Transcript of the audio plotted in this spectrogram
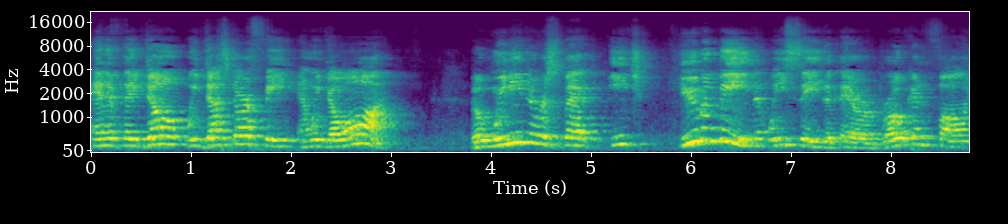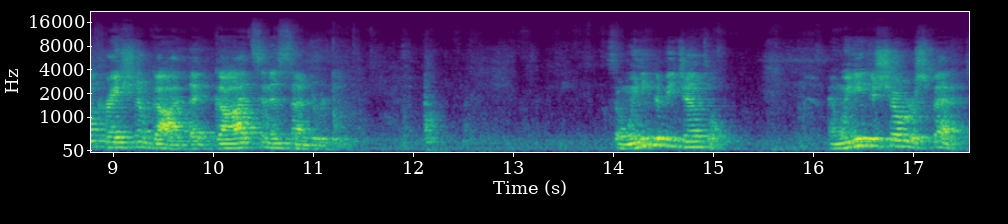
And if they don't, we dust our feet and we go on. But we need to respect each human being that we see that they are a broken, fallen creation of God that God sent His Son to redeem. So we need to be gentle. And we need to show respect.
